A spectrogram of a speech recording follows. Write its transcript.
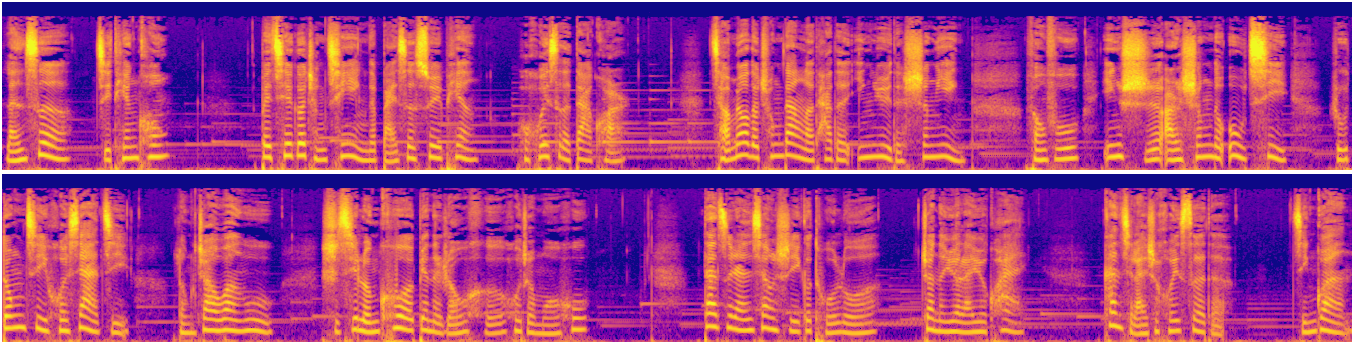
蓝色即天空，被切割成轻盈的白色碎片或灰色的大块儿，巧妙地冲淡了它的阴郁的生硬，仿佛因时而生的雾气，如冬季或夏季，笼罩万物，使其轮廓变得柔和或者模糊。大自然像是一个陀螺，转得越来越快，看起来是灰色的，尽管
